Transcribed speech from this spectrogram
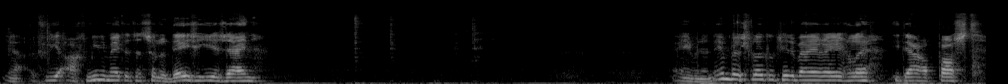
Ja, 4, 8 mm, dat zullen deze hier zijn. Even een inbussleuteltje erbij regelen die daarop past.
